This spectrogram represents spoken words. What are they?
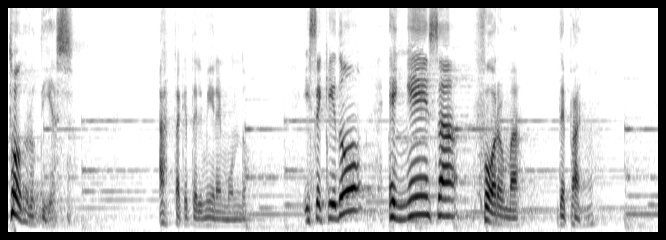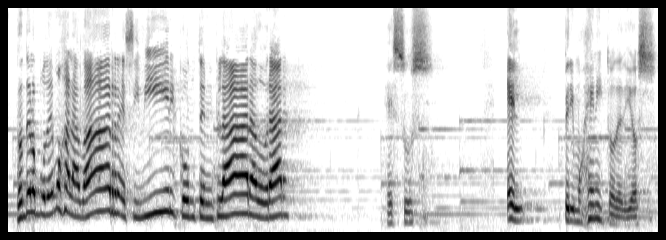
todos los días hasta que termine el mundo. Y se quedó en esa forma de pan, donde lo podemos alabar, recibir, contemplar, adorar. Jesús, el primogénito de Dios,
